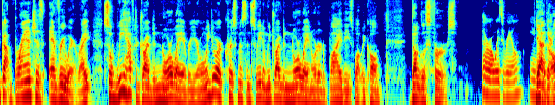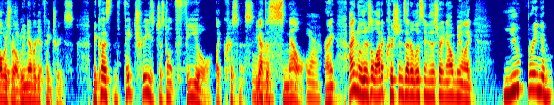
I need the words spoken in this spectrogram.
got branches everywhere, right? So we have to drive to Norway every year. When we do our Christmas in Sweden, we drive to Norway in order to buy these what we call Douglas firs. They're always real. You Yeah, they're always real. We never get fake trees because fake trees just don't feel like Christmas. You got the smell. Yeah. Right. I know there's a lot of Christians that are listening to this right now, being like, "You bring an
